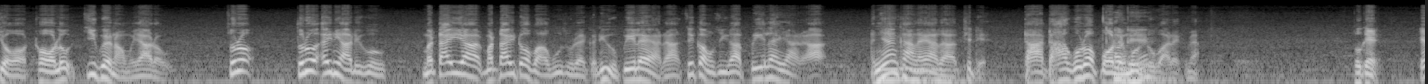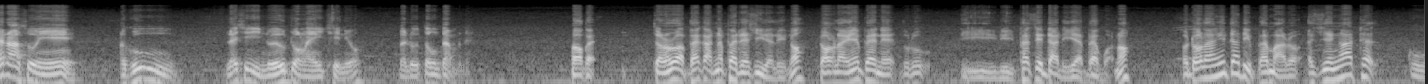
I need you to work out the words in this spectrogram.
ကြော်ထော်လို့ကြည့်ခွင့်အောင်မရတော့ဘူးဆိုတော့သူတို့အဲ့နေရာတွေကိုမတိုက်ရမတိုက်တော့ပါဘူးဆိုတဲ့ဂတိကိုပေးလိုက်ရတာစစ်ကောင်စီကပေးလိုက်ရတာအညံ့ခံလိုက်ရတာဖြစ်တယ်ဒါဒါကိုတော့ပေါ်လွင်ဖို့လိုပါတယ်ခင်ဗျဟုတ်ကဲ့ အဲ့ဒါဆိုရင်အခုလက်ရှိຫນွေဦးတော်လိုင်းအခြေအနေရောဘယ်လိုသုံးသပ်မလဲဟုတ်ကဲ့ကျွန်တော်တို့ကဘက်ကနှစ်ဖက်တည်းရှိတယ်လေနော်ဒေါ်လာရင်းဘက်နဲ့သူတို့ဒီဒီဖက်စစ်တပ်တွေရဲ့ဘက်ပေါ့နော်ဒေါ်လာရင်းတပ်တွေဘက်မှာတော့အရင်ကထက်ကို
